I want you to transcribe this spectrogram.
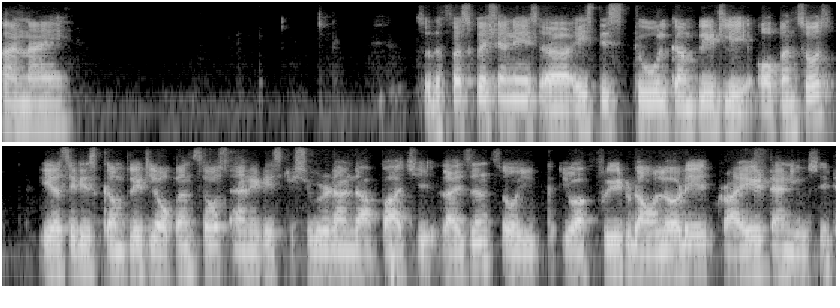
Can I so the first question is, uh, is this tool completely open source? Yes, it is completely open source and it is distributed under Apache license. So you, you are free to download it, try it and use it.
